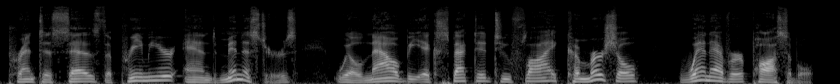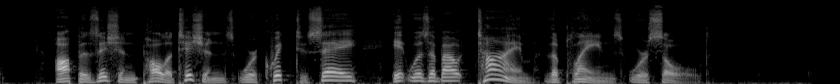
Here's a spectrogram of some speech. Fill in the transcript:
Prentice says the Premier and ministers will now be expected to fly commercial whenever possible. Opposition politicians were quick to say it was about time the planes were sold.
